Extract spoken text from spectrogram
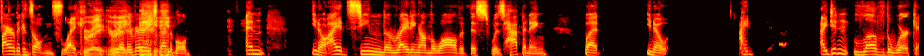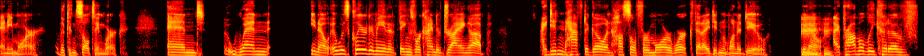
fire the consultants. Like right, you know they're very expendable. And you know i had seen the writing on the wall that this was happening but you know i i didn't love the work anymore the consulting work. And when you know it was clear to me that things were kind of drying up i didn't have to go and hustle for more work that i didn't want to do. You know Mhm. i probably could have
